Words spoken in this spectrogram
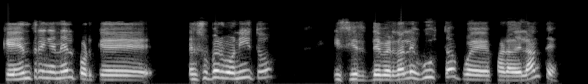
que entren en él porque es súper bonito y si de verdad les gusta, pues para adelante.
